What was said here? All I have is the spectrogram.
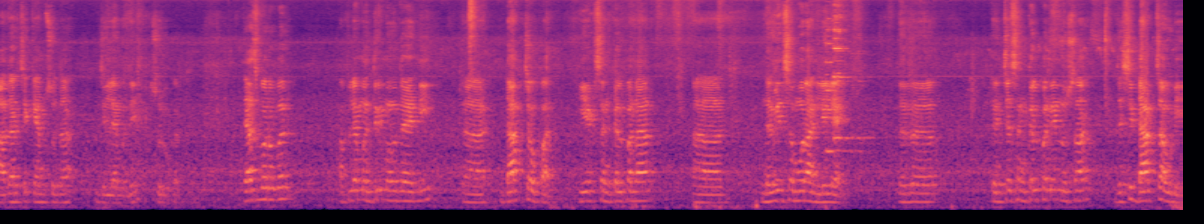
आधारचे कॅम्प सुद्धा जिल्ह्यामध्ये सुरू करतो. त्याचबरोबर आपल्या मंत्री महोदयांनी डाक चौपाल ही एक संकल्पना नवीन समोर आणलेली आहे. तर त्यांच्या संकल्पनेनुसार जशी डाक चावडी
